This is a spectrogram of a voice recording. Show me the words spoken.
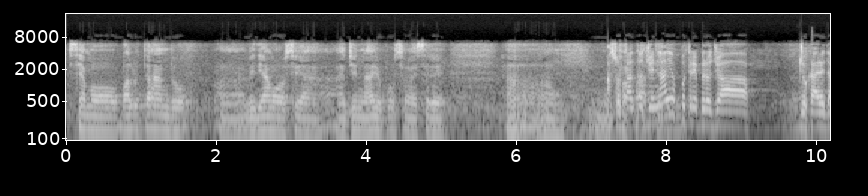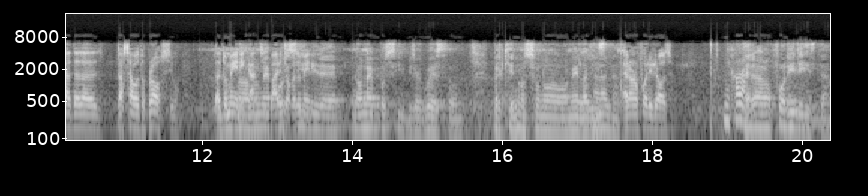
stiamo valutando, eh, vediamo se a, a, gennaio possono essere... Ma soltanto a gennaio di... potrebbero già giocare da, da, da sabato prossimo? La domenica, no, anzi, Bari gioca domenica. Non è possibile questo, perché non sono nella lista. Erano fuori rosa. Nicola. Erano fuori lista.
